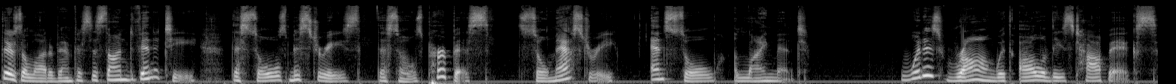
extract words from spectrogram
There's a lot of emphasis on divinity, the soul's mysteries, the soul's purpose, soul mastery, and soul alignment. What is wrong with all of these topics?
